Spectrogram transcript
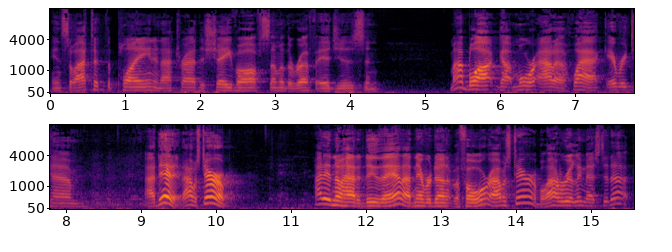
And so I took the plane and I tried to shave off some of the rough edges. And my block got more out of whack every time I did it. I was terrible. I didn't know how to do that. I'd never done it before. I was terrible. I really messed it up.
